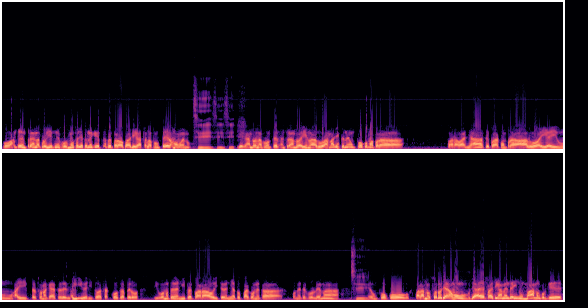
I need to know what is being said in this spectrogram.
vos antes de entrar en la provincia de Formosa ya tenés que estar preparado para llegar hasta la frontera, más o menos. Sí, sí, sí. Llegando en la frontera, entrando ahí en la aduana, ya tenés un poco más para para bañarse, para comprar algo, ahí hay un, hay personas que hacen delivery y todas esas cosas, pero si vos no te venís preparado y te venís a topar con esta con este problema, Sí. es un poco, para nosotros ya, vamos, ya es prácticamente inhumano porque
